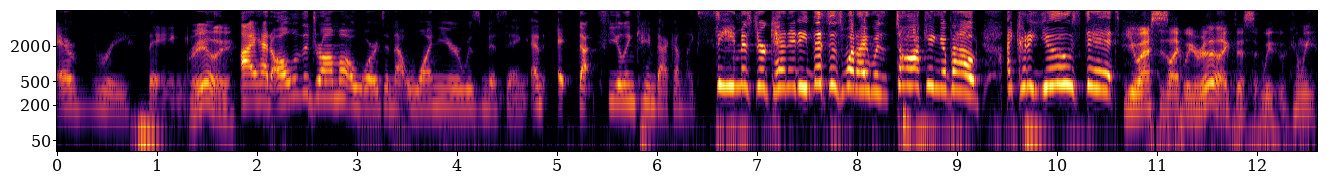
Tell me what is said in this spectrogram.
everything. really? I had all of the drama awards, and that one year was missing. And it, that feeling came back. I'm like, see, Mr. Kennedy, this is what I was talking about. I could have used it. U.S. is like, we really like this. We, can we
